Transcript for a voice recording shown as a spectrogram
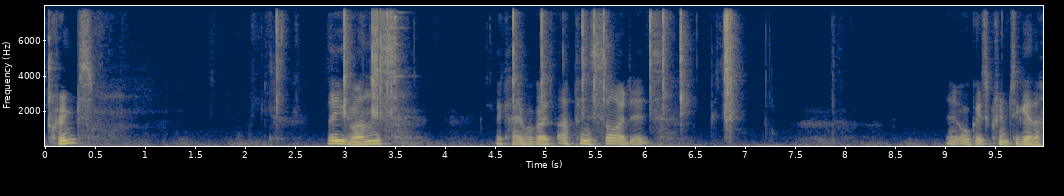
crimps. These ones, the cable goes up inside it and it all gets crimped together.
